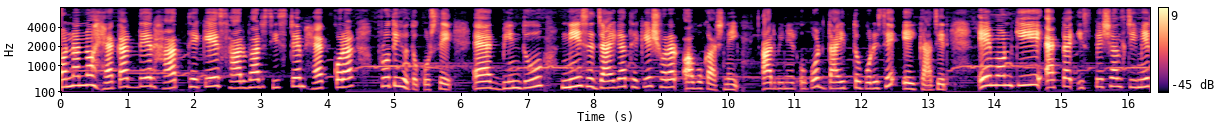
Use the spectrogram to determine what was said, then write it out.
অন্যান্য হ্যাকারদের হাত থেকে সার্ভার সিস্টেম হ্যাক করার প্রতিহত করছে। এক বিন্দু নিজ জায়গা থেকে সরার অবকাশ নেই। আরবিনের ওপর দায়িত্ব পড়েছে এই কাজের। এমনকি একটা স্পেশাল টিমের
